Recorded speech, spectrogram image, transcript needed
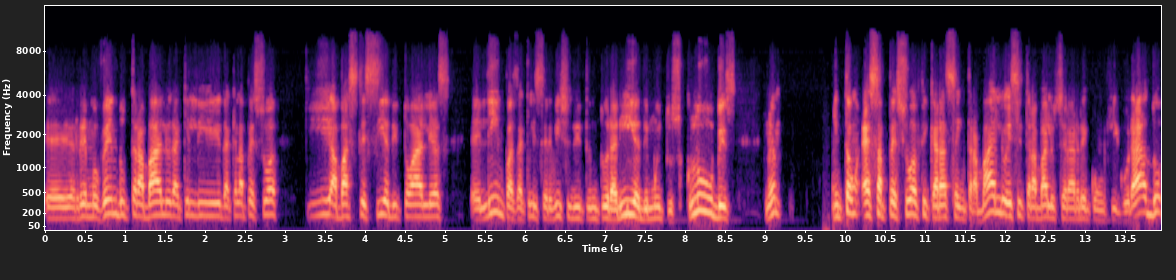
eh, removendo o trabalho daquele, daquela pessoa que abastecia de toalhas eh, limpas, aquele serviço de tinturaria de muitos clubes. Não é? Então, essa pessoa ficará sem trabalho, esse trabalho será reconfigurado.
